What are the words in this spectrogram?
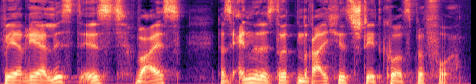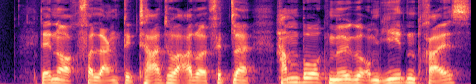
Wer Realist ist, weiß, das Ende des Dritten Reiches steht kurz bevor. Dennoch verlangt Diktator Adolf Hitler, Hamburg möge um jeden Preis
